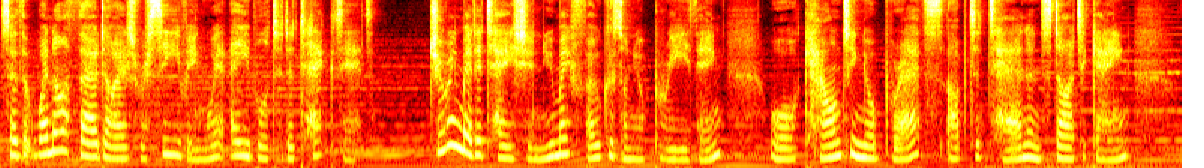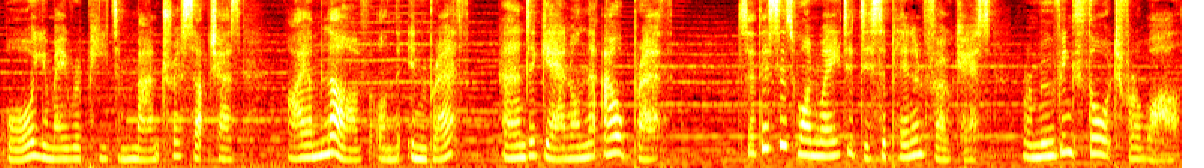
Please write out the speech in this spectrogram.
so that when our third eye is receiving, we're able to detect it. During meditation, you may focus on your breathing or counting your breaths up to 10 and start again, or you may repeat a mantra such as I am love on the in breath and again on the out breath. So, this is one way to discipline and focus, removing thought for a while,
